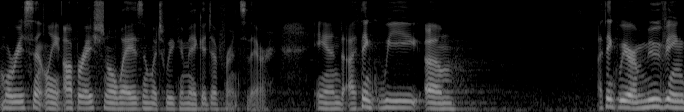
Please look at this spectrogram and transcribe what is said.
more recently operational ways in which we can make a difference there. And I think we, um, I think we are moving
